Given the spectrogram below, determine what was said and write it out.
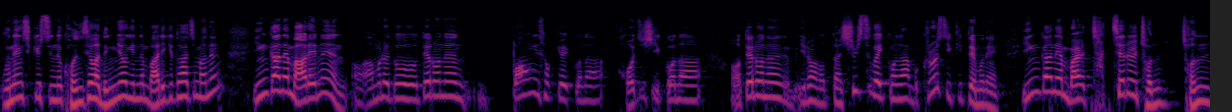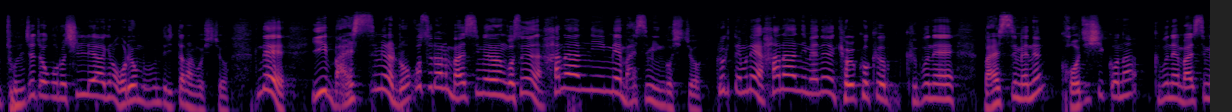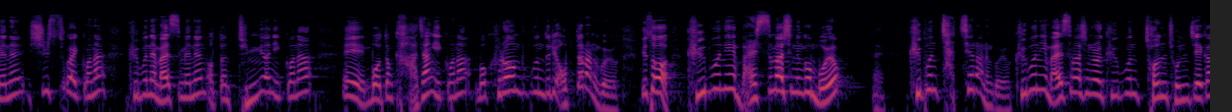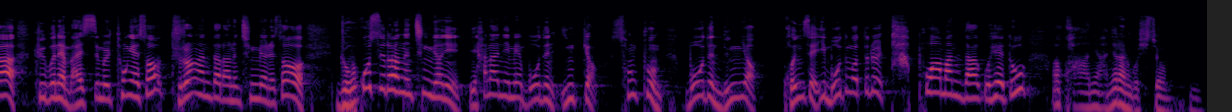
운행시킬 수 있는 권세와 능력이 있는 말이기도 하지만은 인간의 말에는 어, 아무래도 때로는 뻥이 섞여 있거나 거짓이 있거나 어, 때로는 이런 어떤 실수가 있거나 뭐 그럴 수 있기 때문에 인간의 말 자체를 전, 전 존재적으로 신뢰하기는 어려운 부분들이 있다는 것이죠. 근데 이 말씀이나 로고스라는 말씀이라는 것은 하나님의 말씀인 것이죠. 그렇기 때문에 하나님에는 결코 그 그분의 말씀에는 거짓이 있거나 그분의 말씀에는 실수가 있거나 그분의 말씀에는 어떤 뒷면이 있거나 예, 뭐 어떤 가장이 있거나 뭐 그런 부분들이 없다라는 거예요. 그래서 그분이 말씀하시는 건 뭐예요? 네, 그분 자체라는 거예요. 그분이 말씀하신 걸 그분 전 존재가 그분의 말씀을 통해서 드러난다라는 측면에서 로고스라는 측면이 하나님의 모든 인격, 성품, 모든 능력, 권세 이 모든 것들을 다 포함한다고 해도 어, 과언이 아니라는 것이죠. 음.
